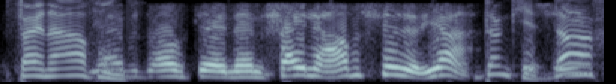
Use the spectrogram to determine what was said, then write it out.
Fijne avond. Ja, bedankt en een fijne avond verder. Ja. Dank je. Dag.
